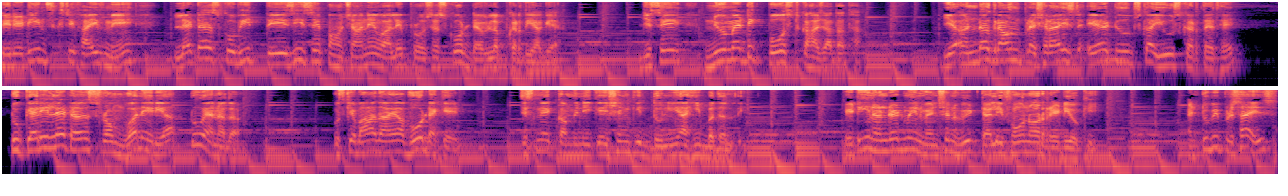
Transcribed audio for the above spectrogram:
फिर 1865 में लेटर्स को भी तेज़ी से पहुँचाने वाले प्रोसेस को डेवलप कर दिया गया, जिसे न्यूमेटिक पोस्ट कहा जाता था। ये अंडरग्राउंड प्रेशराइज्ड एयर ट्यूब्स का यूज़ करते थे to carry letters from one area to another उसके बाद आया वो डेकेड जिसने कम्युनिकेशन की दुनिया ही बदल दी। 1800 में इन्वेंशन हुई टेलीफोन और रेडियो की। And to be precise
